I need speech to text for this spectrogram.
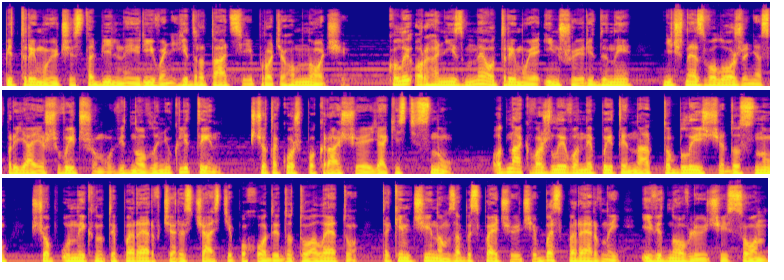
підтримуючи стабільний рівень гідратації протягом ночі. Коли організм не отримує іншої рідини, нічне зволоження сприяє швидшому відновленню клітин, що також покращує якість сну. Однак важливо не пити надто ближче до сну, щоб уникнути перерв через часті походи до туалету, таким чином забезпечуючи безперервний і відновлюючий сон.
